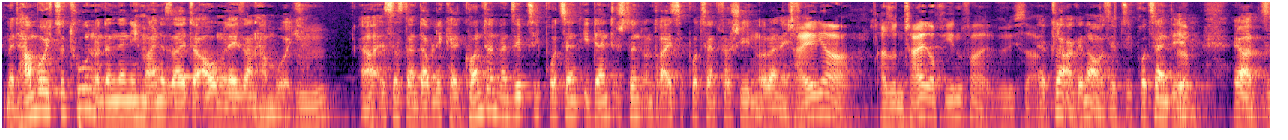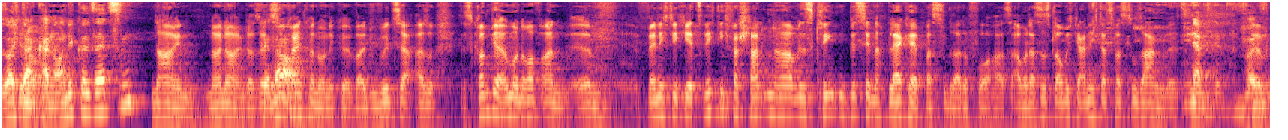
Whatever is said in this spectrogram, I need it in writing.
mit Hamburg zu tun und dann nenne ich meine Seite Augenlasern Hamburg. Mhm. Ja, ist das dann Duplicate Content, wenn 70% identisch sind und 30% verschieden oder nicht? Teil ja. Also ein Teil auf jeden Fall, würde ich sagen. Ja klar, genau, 70% ja. eben. Ja, soll ich genau. dann Canonical setzen? Nein, nein, nein, da setzt genau. du kein Canonical, weil du willst ja, also es kommt ja immer darauf an. Ähm, wenn ich dich jetzt richtig verstanden habe, es klingt ein bisschen nach Black Hat, was du gerade vorhast. Aber das ist, glaube ich, gar nicht das, was du sagen willst. Na, ähm,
